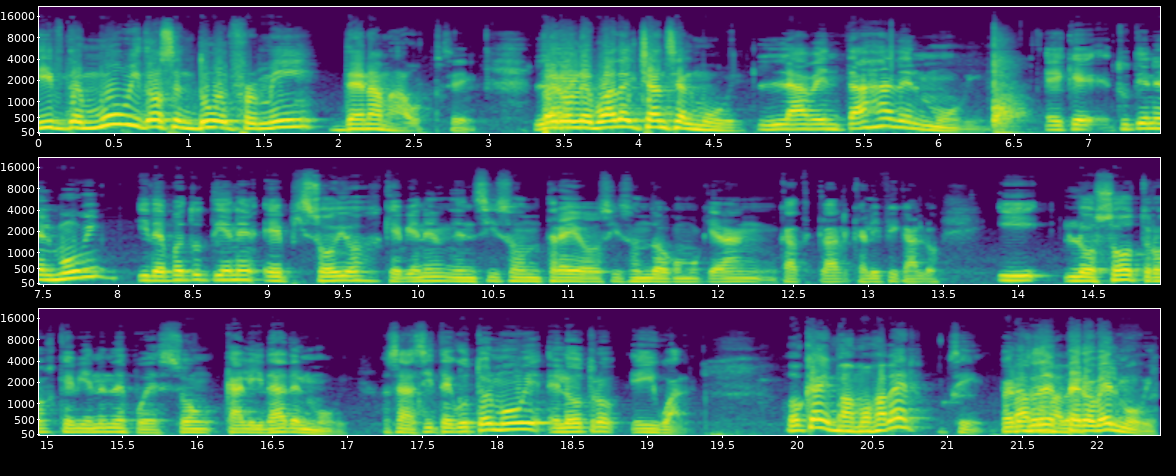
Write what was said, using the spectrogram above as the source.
If the movie doesn't do it for me, then I'm out. Sí. La- Pero le voy a dar el chance al movie. La ventaja del movie es que tú tienes el movie y después tú tienes episodios que vienen en Season 3 o Season 2, como quieran calificarlo. Y los otros que vienen después son calidad del movie. O sea, si te gustó el movie, el otro es igual. Ok, vamos a ver. Sí. Pero, entonces- ver. pero ve el movie.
